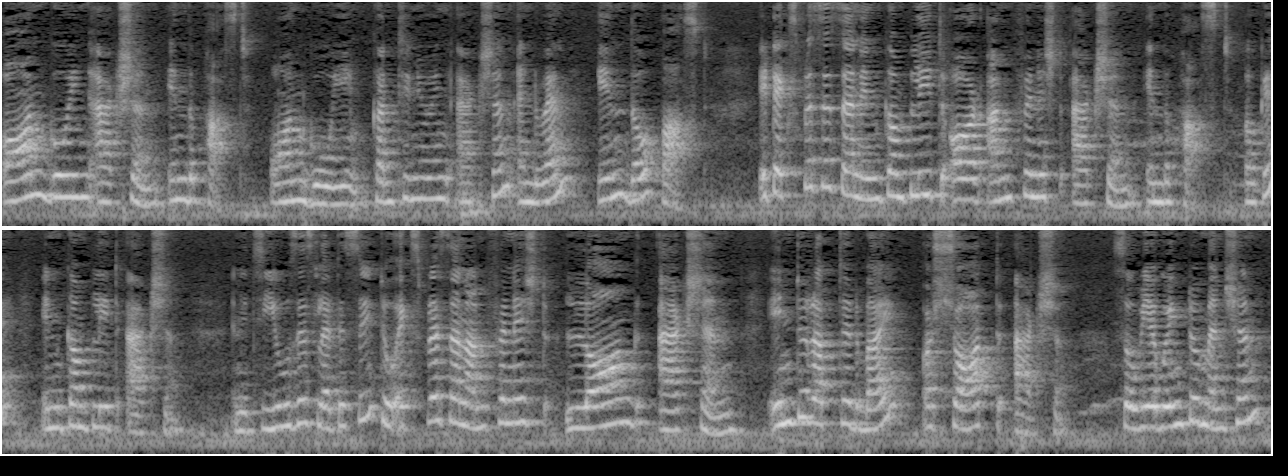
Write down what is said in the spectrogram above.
ongoing action in the past. Ongoing continuing action and when? In the past. It expresses an incomplete or unfinished action in the past okay? Incomplete action and its uses let us see to express an unfinished long action interrupted by a short action. So we are going to mention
